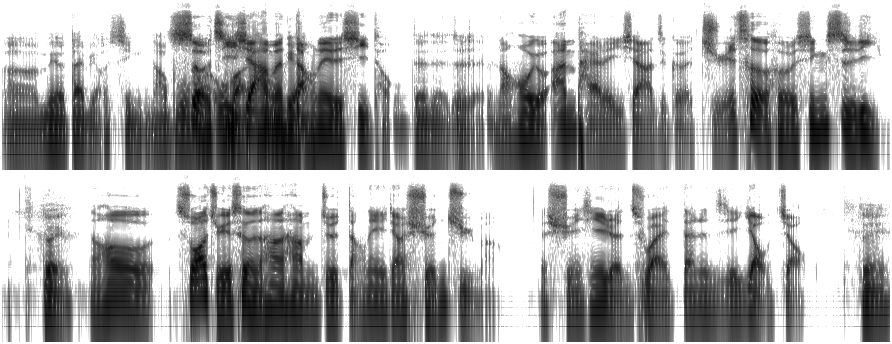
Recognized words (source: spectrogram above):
呃没有代表性，然后设计一下他们党内的系统，对对对，对，然后有安排了一下这个决策核心势力，对，然后说到决策呢，他他们就党内一定要选举嘛，选一些人出来担任这些要角，对。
